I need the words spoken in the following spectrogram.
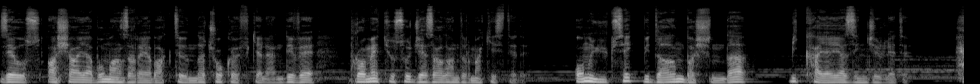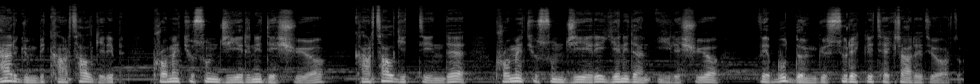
Zeus aşağıya bu manzaraya baktığında çok öfkelendi ve Prometheus'u cezalandırmak istedi. Onu yüksek bir dağın başında bir kayaya zincirledi. Her gün bir kartal gelip Prometheus'un ciğerini deşiyor, kartal gittiğinde Prometheus'un ciğeri yeniden iyileşiyor ve bu döngü sürekli tekrar ediyordu.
